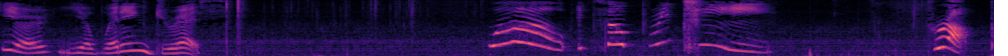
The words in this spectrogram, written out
Here, your wedding dress. Wow, it's so pretty. Prop.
